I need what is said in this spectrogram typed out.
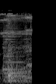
Yeah.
